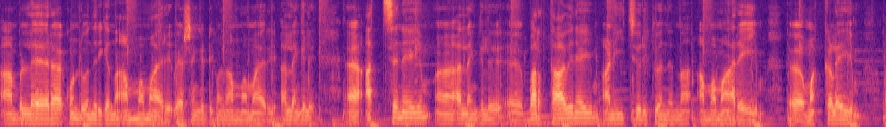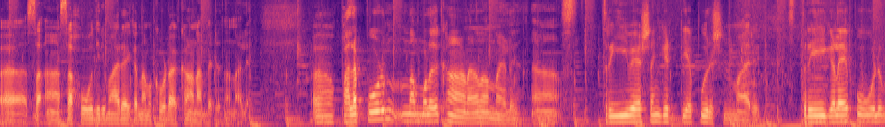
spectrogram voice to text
ആമ്പിള്ളേരെ കൊണ്ടുവന്നിരിക്കുന്ന അമ്മമാർ വേഷം കെട്ടിക്കൊണ്ട അമ്മമാർ അല്ലെങ്കിൽ അച്ഛനെയും അല്ലെങ്കിൽ ഭർത്താവിനെയും അണിയിച്ചൊരുക്കുവാൻ നിന്ന അമ്മമാരെയും മക്കളെയും സഹോദരിമാരെയൊക്കെ നമുക്കിവിടെ കാണാൻ പറ്റുന്നുണ്ടല്ലേ പലപ്പോഴും നമ്മൾ കാണുക എന്ന് പറഞ്ഞാൽ സ്ത്രീവേഷം കെട്ടിയ പുരുഷന്മാർ സ്ത്രീകളെ പോലും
